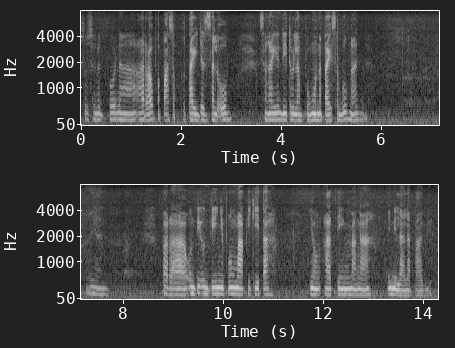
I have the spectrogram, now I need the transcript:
Susunod po na araw, papasok po tayo dyan sa loob. Sa ngayon, dito lang po muna tayo sa bungad. Ayan. Para unti-unti nyo pong makikita yung ating mga inilalapag.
